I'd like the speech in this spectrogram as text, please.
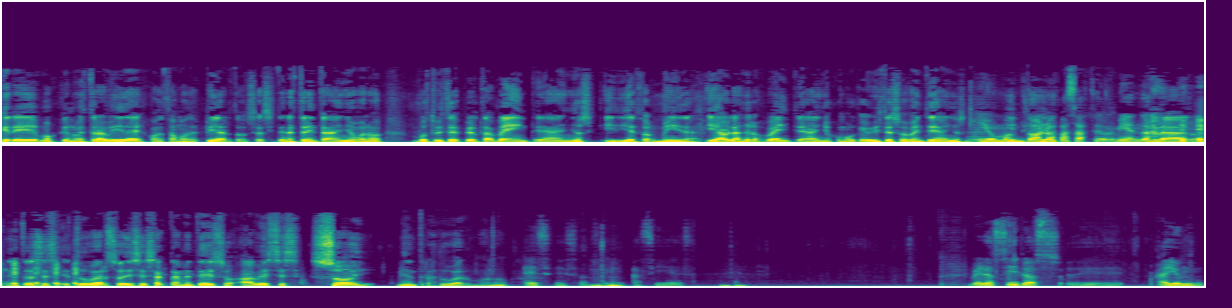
creemos que nuestra vida es cuando estamos despiertos. O sea, si tenés 30 años, bueno, vos estuviste despierta 20 años y 10 dormida. Y hablas de los 20 años, como que viviste esos 20 años. Y un montón los pasaste durmiendo. Claro, entonces eh, tu verso dice exactamente eso. A veces soy mientras duermo, ¿no? Es eso, sí, así es. Pero sí, los eh, hay un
